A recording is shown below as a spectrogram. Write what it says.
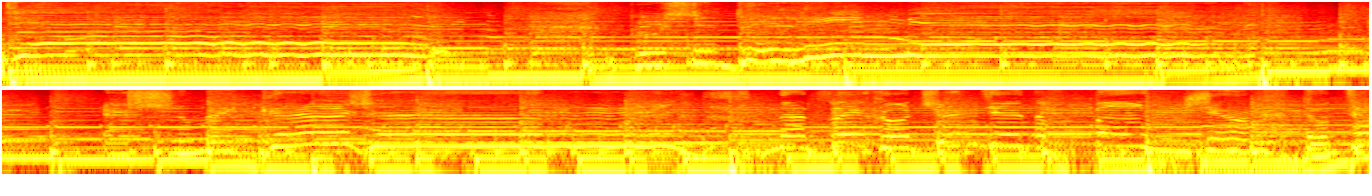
界，不是对立面，而是每个人那最后纯洁的方向都。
